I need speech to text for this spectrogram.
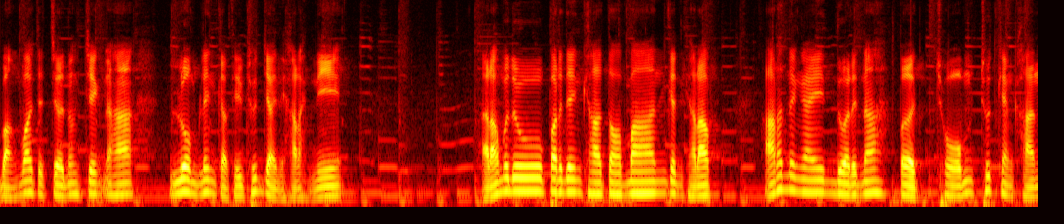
หวังว่าจะเจอน้องเจคนะฮะร่วมเล่นกับทีมชุดใหญ่ในครั้งนี้ เรามาดูประเด็นข่าวต่อมากันครับอารัตยังไงด่วนเลยนะ เปิดโฉมชุดแข่งขัน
